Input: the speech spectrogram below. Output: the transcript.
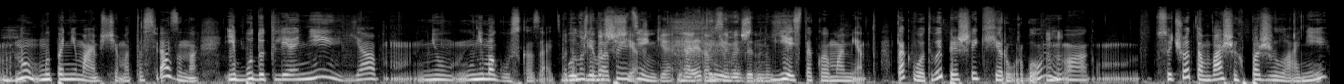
Ну, мы понимаем, с чем это связано. И будут ли они, я не, не могу сказать. Потому будут что ли большие вообще. деньги на Да, этом это. Есть такой момент. Так вот, вы пришли к хирургу м, с учетом ваших пожеланий,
